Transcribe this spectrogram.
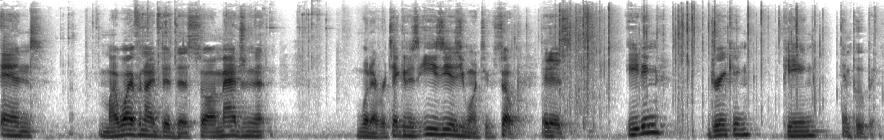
And my wife and I did this, so imagine it, whatever. Take it as easy as you want to. So it is eating, drinking, peeing, and pooping.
